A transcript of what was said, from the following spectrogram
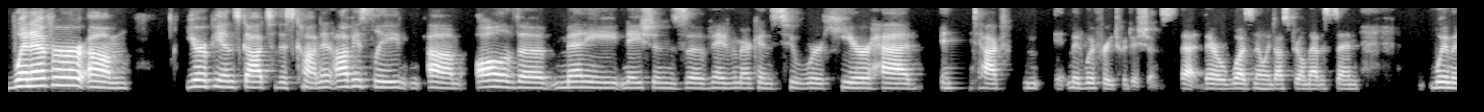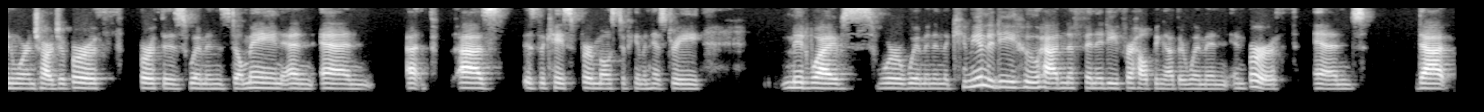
Whenever um, Europeans got to this continent. Obviously, um, all of the many nations of Native Americans who were here had intact midwifery traditions, that there was no industrial medicine. Women were in charge of birth. Birth is women's domain. And, and as is the case for most of human history, midwives were women in the community who had an affinity for helping other women in birth. And that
